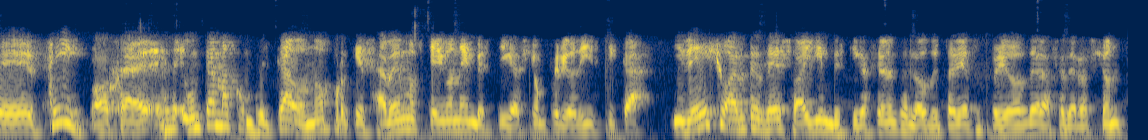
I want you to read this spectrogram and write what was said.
eh, sí, o sea, es un tema complicado, ¿no? Porque sabemos que hay una investigación periodística y de hecho antes de eso hay investigaciones de la Auditoría Superior de la Federación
